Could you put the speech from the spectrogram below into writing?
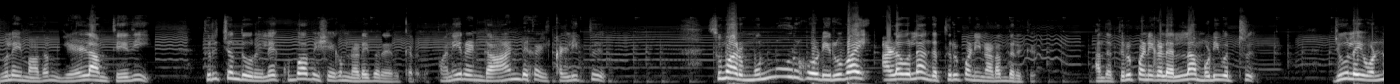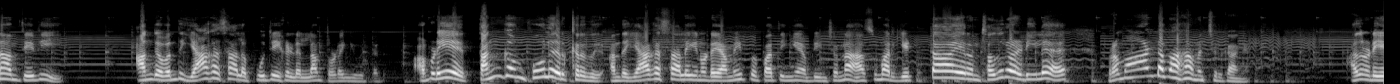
ஜூலை மாதம் ஏழாம் தேதி திருச்செந்தூரிலே கும்பாபிஷேகம் நடைபெற இருக்கிறது. பனிரெண்டு ஆண்டுகள் கழித்து சுமார் முந்நூறு கோடி ரூபாய் அளவில் அங்கே திருப்பணி நடந்திருக்கு. அந்த திருப்பணிகள் எல்லாம் முடிவுற்று ஜூலை ஒன்றாம் தேதி அங்கே வந்து யாகசால பூஜைகள் எல்லாம் தொடங்கிவிட்டது. அப்படியே தங்கம் போல இருக்கிறது. அந்த யாகசாலையினுடைய அமைப்பு பார்த்தீங்க அப்படின்னு சொன்னால் சுமார் எட்டாயிரம் சதுர அடியில் பிரம்மாண்டமாக அமைச்சிருக்காங்க. அதனுடைய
